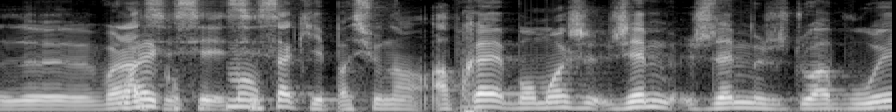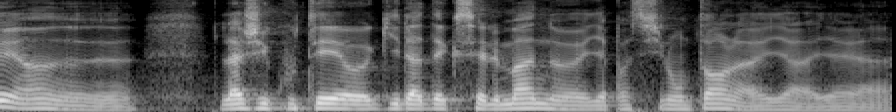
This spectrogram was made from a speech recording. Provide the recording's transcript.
voilà, c'est ça qui est passionnant. Après, bon, moi, j'aime, j'aime, je dois avouer. Hein, euh, là, j'écoutais euh, Gilad Excelman euh, il n'y a pas si longtemps, là, il y, a,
